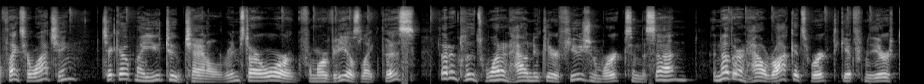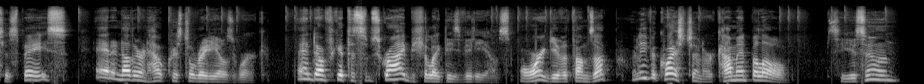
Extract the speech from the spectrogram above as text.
thanks for watching. Check out my YouTube channel, rimstar.org, for more videos like this. That includes one on how nuclear fusion works in the sun, another on how rockets work to get from the Earth to space, and another on how crystal radios work. And don't forget to subscribe if you like these videos, or give a thumbs up, or leave a question or comment below. See you soon!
